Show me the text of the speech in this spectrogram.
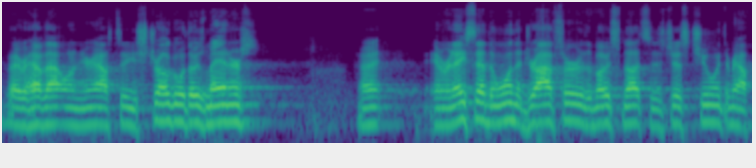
If you ever have that one in your house too, you struggle with those manners, right? And Renee said the one that drives her the most nuts is just chewing with your mouth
